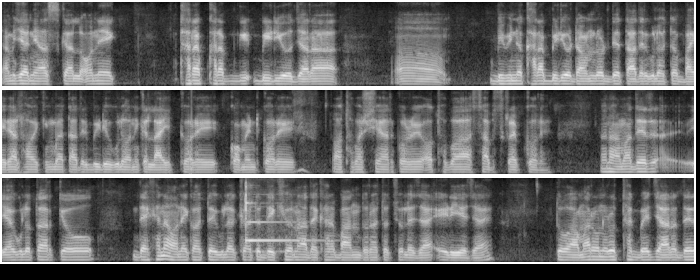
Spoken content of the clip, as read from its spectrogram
আমি জানি আজকাল অনেক খারাপ খারাপ ভিডিও যারা বিভিন্ন খারাপ ভিডিও ডাউনলোড দিয়ে তাদেরগুলো হয়তো ভাইরাল হয় কিংবা তাদের ভিডিওগুলো অনেকে লাইক করে, কমেন্ট করে। অথবা শেয়ার করে অথবা সাবস্ক্রাইব করে। কারণ আমাদের ইয়াগুলো তো আর কেউ দেখে না, অনেক হয়তো এগুলোকে হয়তো দেখিও না, দেখার বান্দর হয়তো চলে যায়, এড়িয়ে যায়। তো আমার অনুরোধ থাকবে যাদের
